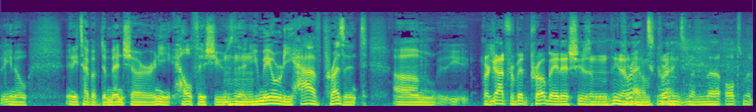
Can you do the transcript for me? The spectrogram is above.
you know any type of dementia or any health issues that you may already have present. Um, you- or God forbid probate issues and you know Correct, when, correct. when the ultimate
